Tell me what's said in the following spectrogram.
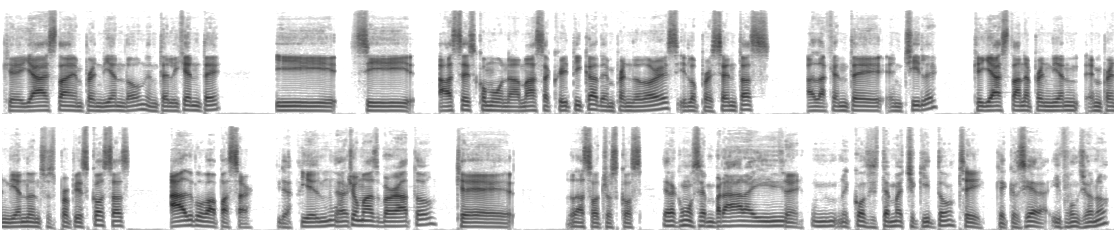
que ya está emprendiendo, inteligente, y si haces como una masa crítica de emprendedores y lo presentas a la gente en Chile que ya están aprendiendo, emprendiendo en sus propias cosas, algo va a pasar. Y es mucho más barato que las otras cosas. Era como sembrar ahí un ecosistema chiquito sí. que creciera. ¿Y funcionó?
